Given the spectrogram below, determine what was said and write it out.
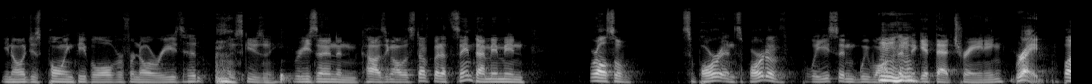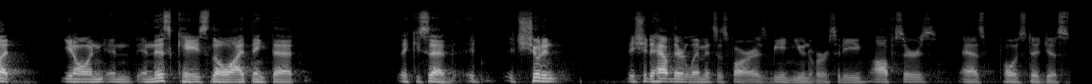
you know just pulling people over for no reason. excuse me, reason and causing all this stuff. But at the same time, I mean, we're also support and support of police, and we want them to mm-hmm. get that training. right. But you know, in, in in this case, though, I think that, like you said, it it shouldn't. They should have their limits as far as being university officers, as opposed to just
